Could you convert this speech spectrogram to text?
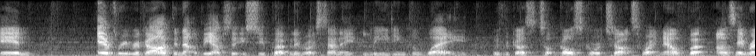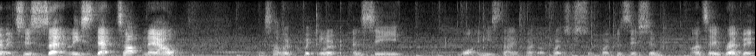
in every regard, then that would be absolutely superb. Leroy Sané leading the way with regards to top goal scorer charts right now, but Ante Rebic has certainly stepped up now. Let's have a quick look and see what he's done. In fact, if I just sort by position. I'd say Rebic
